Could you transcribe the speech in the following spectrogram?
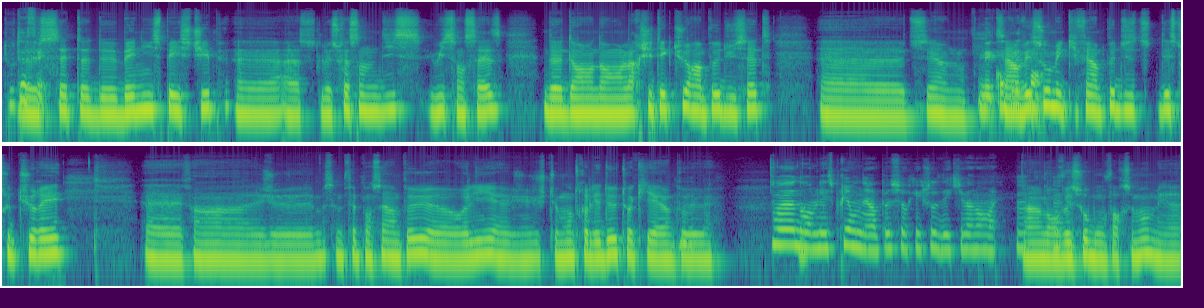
Tout à le fait. set de Benny Spaceship, euh, le 70-816, de- dans, dans l'architecture un peu du set. euh, un- c'est un vaisseau mais qui fait un peu dé- déstructuré. Enfin, ça me fait penser un peu, Aurélie, je, je te montre les deux, toi qui es un peu Ouais, dans l'esprit, on est un peu sur quelque chose d'équivalent, ouais. Un grand vaisseau, bon forcément, mais euh,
